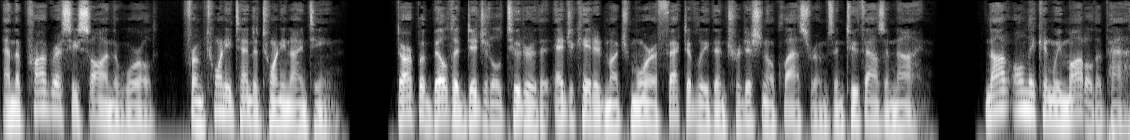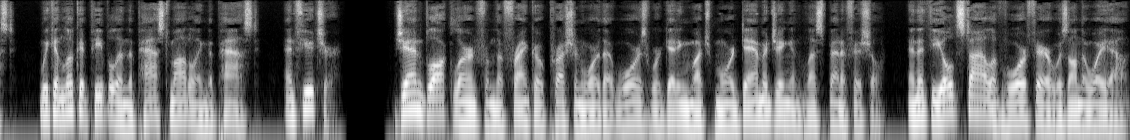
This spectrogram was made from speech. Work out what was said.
and the progress he saw in the world from 2010 to 2019. DARPA built a digital tutor that educated much more effectively than traditional classrooms in 2009. Not only can we model the past, we can look at people in the past modeling the past and future. Jan Bloch learned from the Franco Prussian War that wars were getting much more damaging and less beneficial, and that the old style of warfare was on the way out.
